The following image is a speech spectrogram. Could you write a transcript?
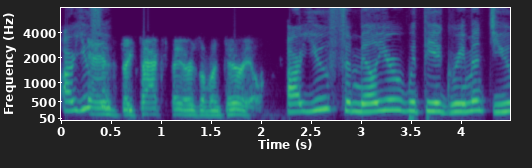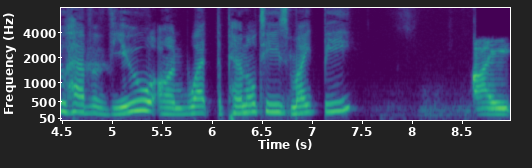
Are you and fa- the taxpayers of Ontario? Are you familiar with the agreement? Do you have a view on what the penalties might be? I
